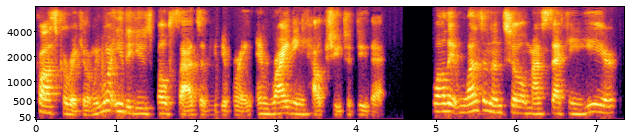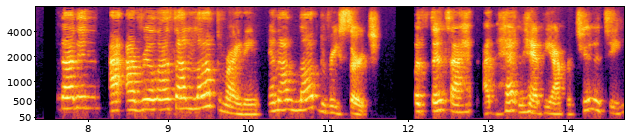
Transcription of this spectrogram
cross curriculum. We want you to use both sides of your brain, and writing helps you to do that. Well, it wasn't until my second year that I didn't. I, I realized I loved writing and I loved research, but since I, I hadn't had the opportunity,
